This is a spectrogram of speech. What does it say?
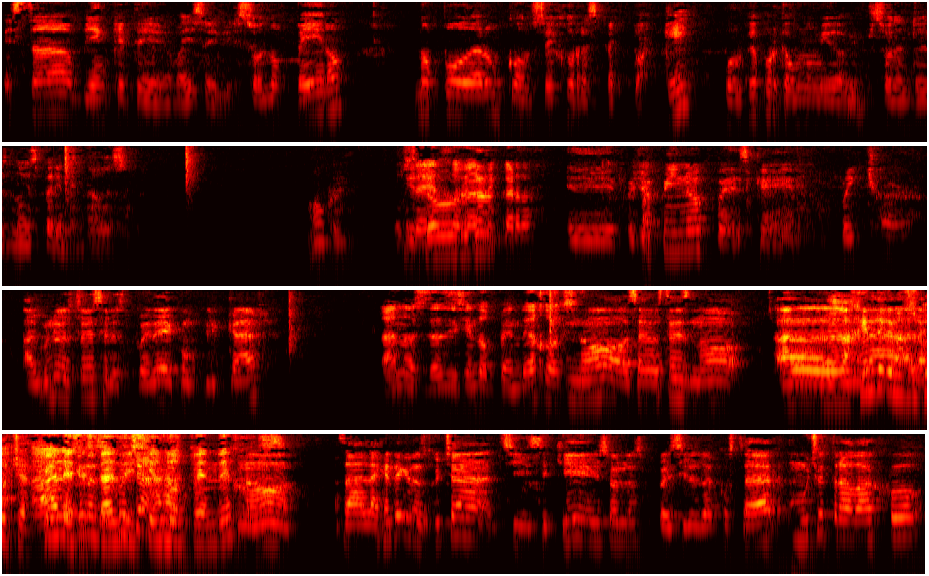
está bien que te vayas a vivir solo, pero no puedo dar un consejo respecto a qué. ¿Por qué? Porque aún no me he ido a vivir solo, entonces no he experimentado eso. Ok. ¿Y ¿Usted, tú, Ricardo? Ricardo? Eh, pues yo opino pues que Richard. a algunos de ustedes se les puede complicar. Ah, nos estás diciendo pendejos. No, o sea, ustedes no. A la gente que nos escucha. Ah, les estás escucha, diciendo ajá. pendejos. No, o sea, la gente que nos escucha, si se quieren ir solos, pues sí les va a costar mucho trabajo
